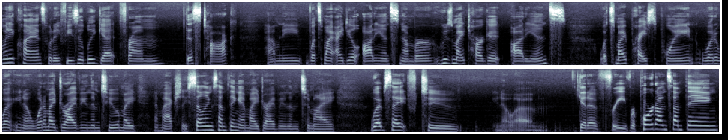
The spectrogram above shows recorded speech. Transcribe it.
many clients would I feasibly get from this talk? how many what's my ideal audience number who's my target audience what's my price point? What do i you know what am i driving them to? Am i am i actually selling something? Am i driving them to my website to you know um, get a free report on something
